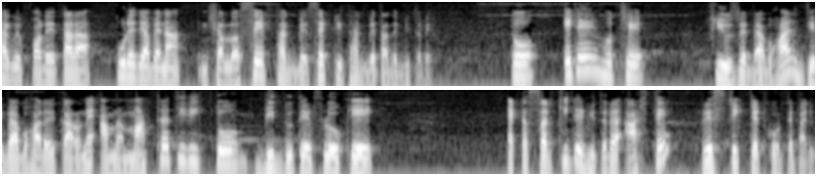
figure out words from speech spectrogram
থাকবে, ফলে তারা পুড়ে যাবে না ইনশাল্লাহ সেফ থাকবে সেফটি থাকবে তাদের ভিতরে। তো এটাই হচ্ছে ফিউজের ব্যবহার, যে ব্যবহারের কারণে আমরা মাত্রাতিরিক্ত বিদ্যুতের ফ্লোকে একটা সার্কিটের ভিতরে আসতে রেস্ট্রিক্টেড করতে পারি।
